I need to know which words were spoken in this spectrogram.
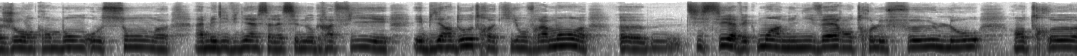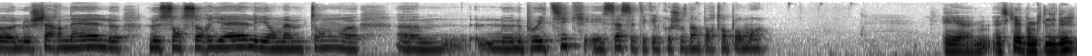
Joe Encambon au son, Amélie Vignal à la et, bien d'autres qui ont vraiment euh, tissé avec moi un univers entre le feu, l'eau, entre euh, le charnel, le sensoriel et en même temps euh, le, poétique. Et ça, c'était quelque chose d'important pour moi. Et est-ce qu'il y a donc l'idée,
